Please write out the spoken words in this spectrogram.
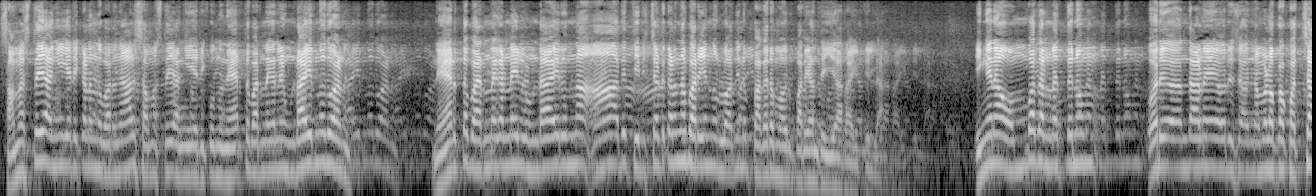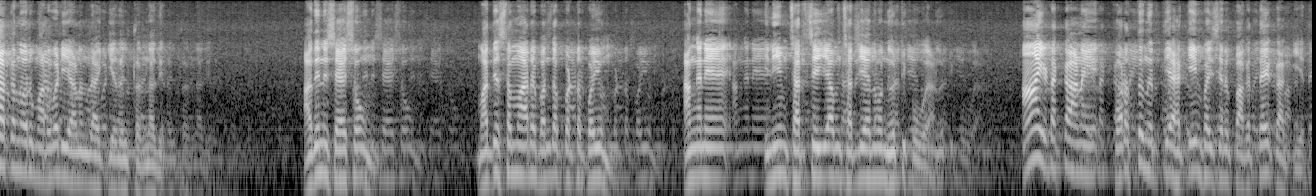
സമസ്തയെ അംഗീകരിക്കണം എന്ന് പറഞ്ഞാൽ സമസ്തയെ അംഗീകരിക്കുന്നു. നേരത്തെ ഭരണഘടനയിൽ ഉണ്ടായിരുന്നതുമാണ്. നേരത്തെ ഭരണഘടനയിൽ ഉണ്ടായിരുന്ന ആ അത് തിരിച്ചെടുക്കണം എന്ന് പറയുന്നുള്ളൂ. അതിന് പകരം അവർ പറയാൻ തയ്യാറായിട്ടില്ല. ഇങ്ങനെ ഒമ്പതെണ്ണത്തിനും ഒരു എന്താണ് ഒരു നമ്മളൊക്കെ കൊച്ചാക്കുന്ന ഒരു മറുപടിയാണ് ഉണ്ടാക്കിയതിൽ തന്നത്. അതിനുശേഷവും മധ്യസ്ഥന്മാരെ ബന്ധപ്പെട്ടപ്പോഴും അങ്ങനെ ഇനിയും ചർച്ച ചെയ്യാം ചർച്ച ചെയ്യാൻ നീട്ടിപ്പോവുകയാണ്. ആ ഇടക്കാണ് പുറത്ത് നിർത്തിയ ഹക്കീം ഫൈസലിനെ പകത്തേക്കാക്കിയത്.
